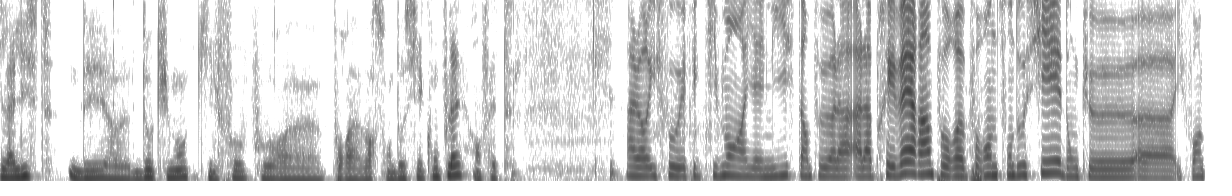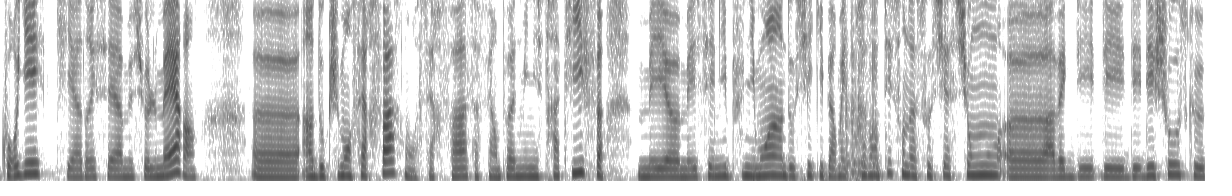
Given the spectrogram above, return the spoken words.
la liste des documents qu'il faut pour, pour avoir son dossier complet, en fait. Alors il faut effectivement, hein, il y a une liste un peu à la, à Prévert hein, pour, pour mm. rendre son dossier. Donc euh, euh, il faut un courrier qui est adressé à Monsieur le maire, euh, un document CERFA. Bon, CERFA, ça fait un peu administratif, mais, mais c'est ni plus ni moins un dossier qui permet de présenter son association avec des, des, des, choses que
